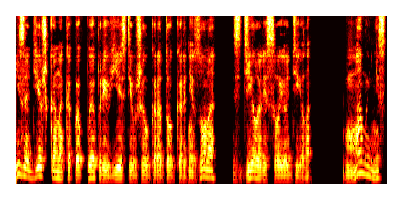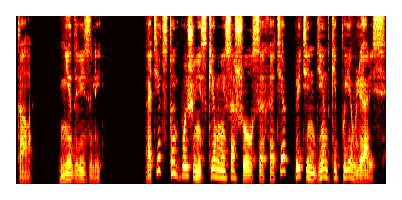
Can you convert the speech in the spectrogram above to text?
и задержка на КПП при въезде в жилгородок гарнизона сделали свое дело. Мамы не стало, не довезли. Отец так больше ни с кем не сошелся, хотя претендентки появлялись.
